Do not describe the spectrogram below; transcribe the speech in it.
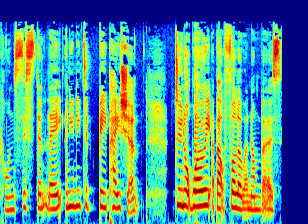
consistently, and you need to be patient. Do not worry about follower numbers.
